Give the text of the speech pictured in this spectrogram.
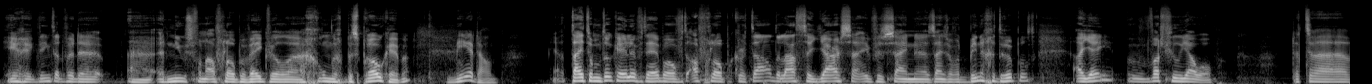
Heren, ik denk dat we de, eh, het nieuws van de afgelopen week wel grondig besproken hebben. Meer dan. Ja, tijd om het ook heel even te hebben over het afgelopen kwartaal. De laatste jaarcijfers zijn, eh, zijn zo wat binnengedruppeld. AJ, wat viel jou op? Dat we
